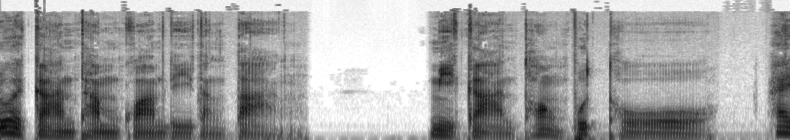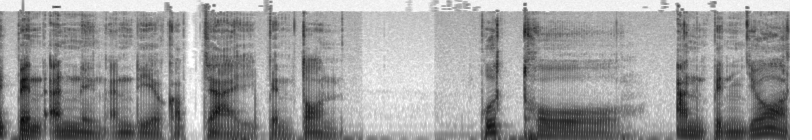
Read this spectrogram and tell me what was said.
ด้วยการทำความดีต่างๆ มีการท่องพุทโธให้เป็นอันหนึ่งอันเดียวกับใจเป็นต้น พุทโธอันเป็นยอด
